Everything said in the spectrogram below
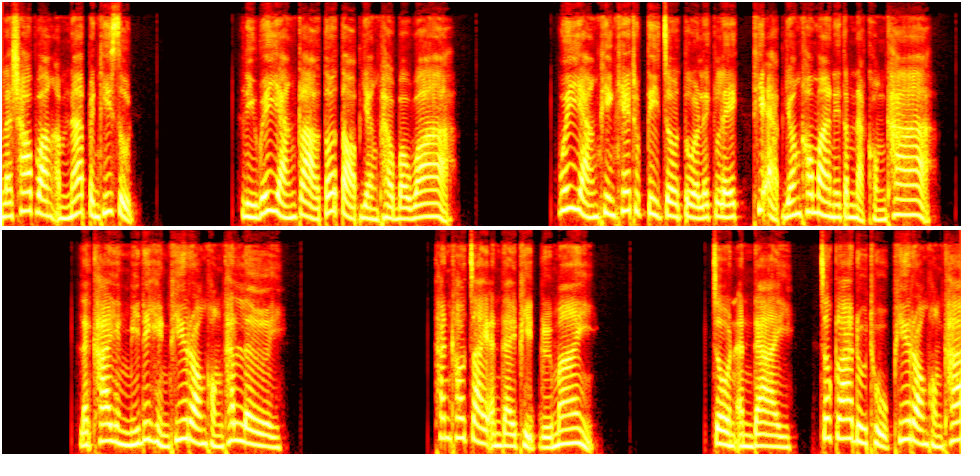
และชอบวางอำนาจเป็นที่สุด หลี่เว่ยหยางกล่าวโต้ตอบอย่างแผ่วเบาว่า เว่ยหยางเพียงแค่ทุบตีโจตัวเล็กๆ ที่แอบย่องเข้ามาในตำหนักของข้า และข้ายังมิได้เห็นที่รองของท่านเลย ท่านเข้าใจอันใดผิดหรือไม่ โจรอันใด เจ้ากล้าดูถูกพี่รองของข้า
